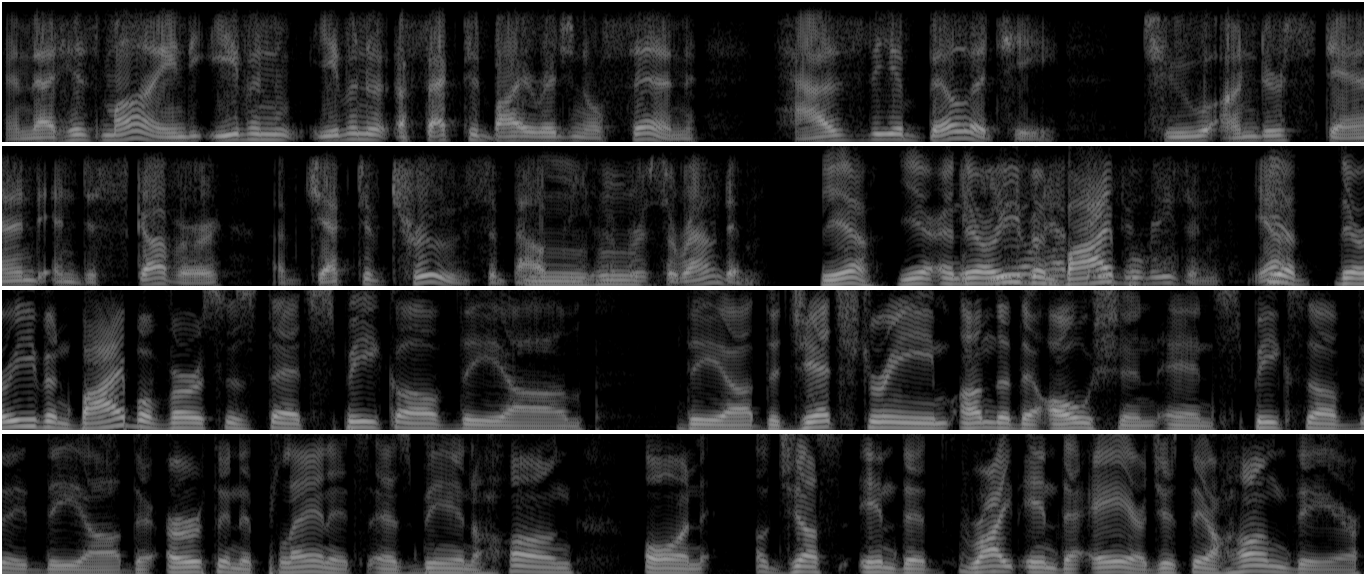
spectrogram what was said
and that his mind even even affected by original sin has the ability to understand and discover objective truths about Mhm. the universe around him. Yeah, yeah, and If there are even have faith in Bible. reason. Yeah. Yeah. there are even Bible verses that speak of the um, the uh, the jet stream under the ocean and speaks of the the uh, the Earth and the planets as being hung on uh, just in the right in the air, just they're hung there,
